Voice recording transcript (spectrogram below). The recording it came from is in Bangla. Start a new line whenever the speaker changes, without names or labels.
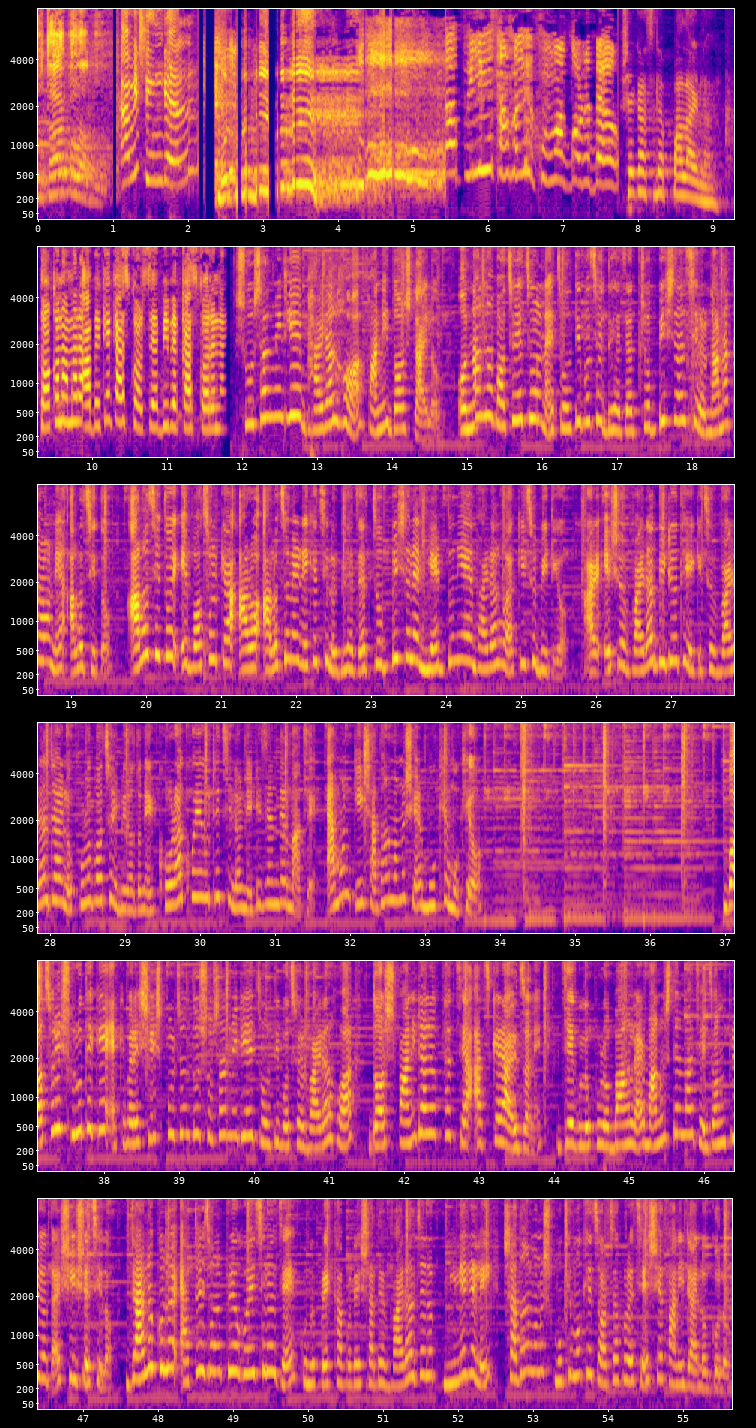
কোথায় পালাবো?
আমি সিঙ্গেল।
শেখ হাসিনা পালায় না।
তখন আমার আবেগে কাজ করছে বিবেক কাজ করে নাই।
সোশ্যাল মিডিয়ায় ভাইরাল হওয়া ফানি দশ ডায়লগ অন্যান্য বছরের তুলনায় চলতি বছর দুই হাজার চব্বিশ সাল ছিল নানা কারণে আলোচিত। আলোচিত এ বছরকে আরও আলোচনায় রেখেছিল দুই হাজার চব্বিশ সালের নেট দুনিয়ায় ভাইরাল হওয়া কিছু ভিডিও আর এসব ভাইরাল ভিডিও থেকে কিছু ভাইরাল ডায়লগ পুরো বছর বিনোদনের খোরাক হয়ে উঠেছিল নেটিজেনদের মাঝে। এমনকি সাধারণ মানুষের মুখে মুখেও। বছরের শুরু থেকে একেবারে শেষ পর্যন্ত সোশ্যাল মিডিয়ায় চলতি বছর ভাইরাল হওয়া দশ ফানি ডায়লগ থাকছে আজকের আয়োজনে, যেগুলো পুরো বাংলার মানুষদের মাঝে জনপ্রিয়তার শীর্ষে ছিল। ডায়লগগুলো এতই জনপ্রিয় হয়েছিল যে, কোনো প্রেক্ষাপটের সাথে ভাইরাল ডায়লগ মিলে গেলেই সাধারণ মানুষ মুখে মুখে চর্চা করেছে সে ফানি ডায়লগগুলো।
